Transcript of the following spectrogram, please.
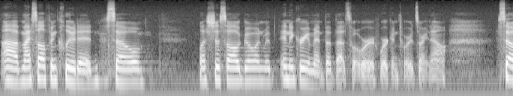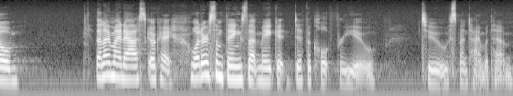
uh, myself included. So let's just all go in with in agreement that that's what we're working towards right now. So then I might ask, okay, what are some things that make it difficult for you to spend time with Him?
